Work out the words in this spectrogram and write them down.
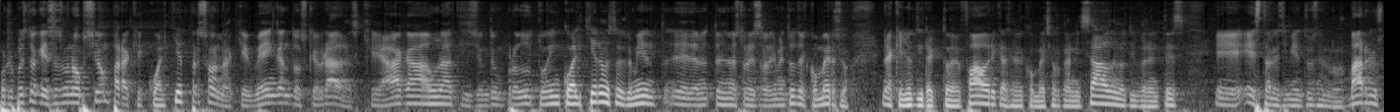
Por supuesto que esa es una opción para que cualquier persona que venga en Dos Quebradas, que haga una adquisición de un producto en cualquiera de nuestros establecimientos del comercio, en aquellos directos de fábricas, en el comercio organizado, en los diferentes eh, establecimientos en los barrios,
